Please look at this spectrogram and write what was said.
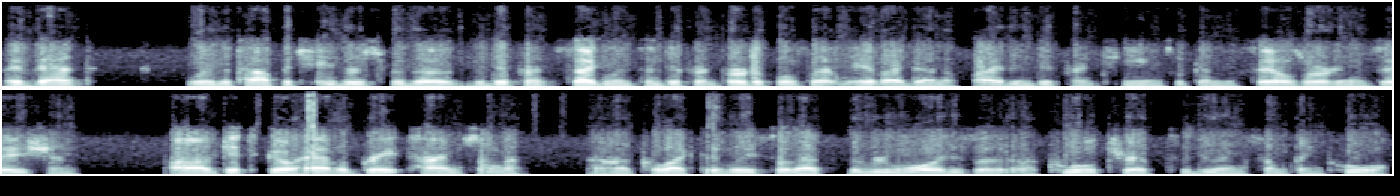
event where the top achievers for the, the different segments and different verticals that we have identified in different teams within the sales organization uh, get to go have a great time somewhere uh, collectively. So that's the reward is a, a, cool trip to doing something cool.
